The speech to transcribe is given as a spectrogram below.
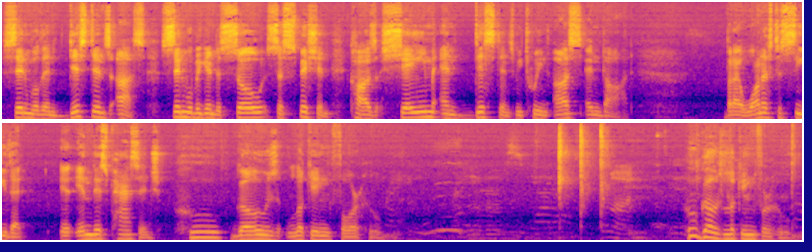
Sin will then distance us. Sin will begin to sow suspicion, cause shame and distance between us and God. But I want us to see that in this passage, who goes looking for whom? Who goes looking for whom?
